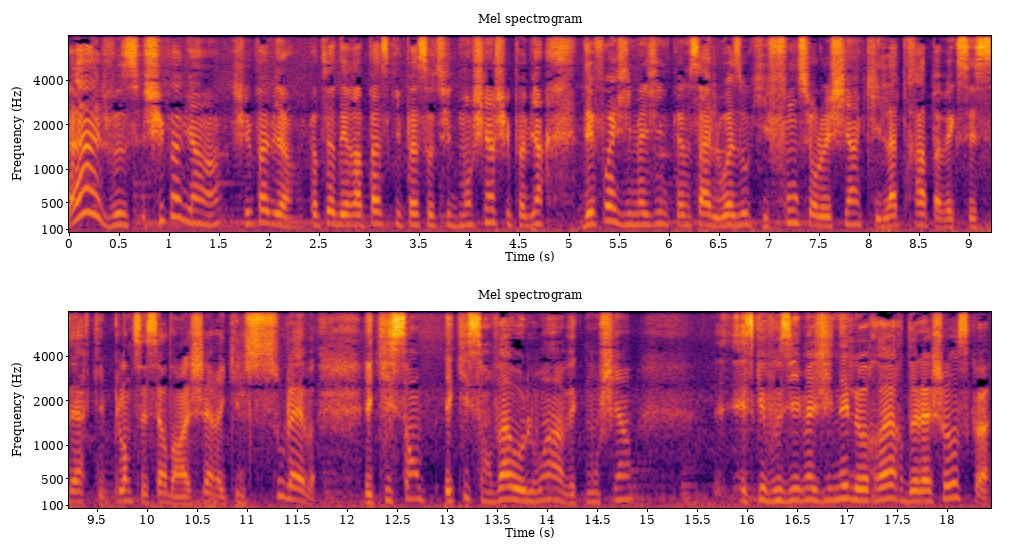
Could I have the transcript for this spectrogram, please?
Ah, je, je suis pas bien, hein. je suis pas bien. Quand il y a des rapaces qui passent au-dessus de mon chien, je suis pas bien. Des fois, j'imagine comme ça l'oiseau qui fond sur le chien, qui l'attrape avec ses serres, qui plante ses serres dans la chair et qui le soulève et qui s'en va au loin avec mon chien. Est-ce que vous imaginez l'horreur de la chose, quoi?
